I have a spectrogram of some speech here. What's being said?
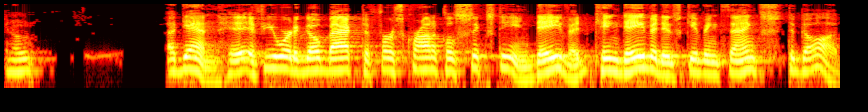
You know, again, if you were to go back to 1 Chronicles 16, David, King David is giving thanks to God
